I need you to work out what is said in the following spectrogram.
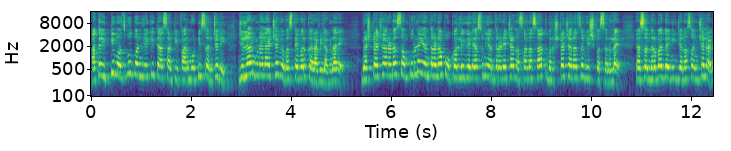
आता इतकी मजबूत बनली आहे की त्यासाठी फार मोठी सर्जरी जिल्हा रुग्णालयाच्या व्यवस्थेवर करावी लागणार आहे. भ्रष्टाचारानं संपूर्ण यंत्रणा पोखरली गेली असून यंत्रणेच्या नसानसात भ्रष्टाचाराचं विष पसरलंय. या संदर्भात दैनिक जनसंचलन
